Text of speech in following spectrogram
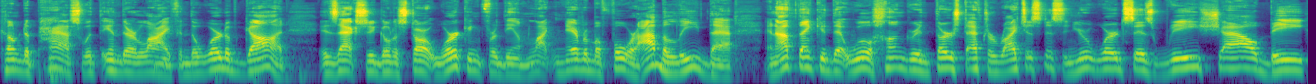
come to pass within their life. And the word of God is actually going to start working for them like never before. I believe that. And I think that we'll hunger and thirst after righteousness. And your word says we shall be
